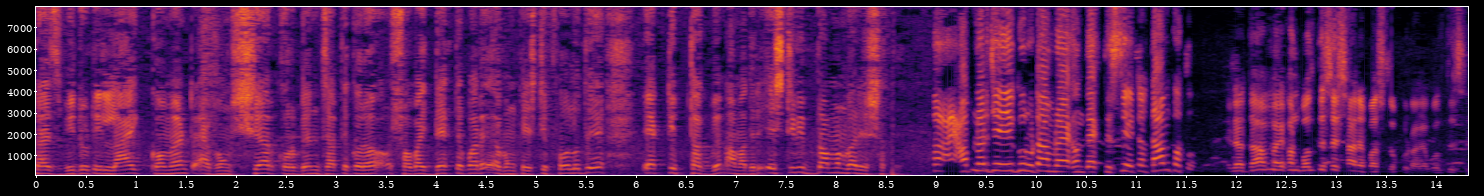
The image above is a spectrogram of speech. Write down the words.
গাইজ ভিডিওটি লাইক কমেন্ট এবং শেয়ার করবেন যাতে করে সবাই দেখতে পারে এবং পেজটি ফলো দিয়ে অ্যাক্টিভ থাকবেন আমাদের এস টিভি ব্রাহ্মণবাড়ির সাথে। আপনার যে এই গরুটা আমরা এখন দেখতেছি এটার দাম কত? এটার দাম এখন বলতেছে সাড়ে পাঁচ লক্ষ টাকা বলতেছে।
